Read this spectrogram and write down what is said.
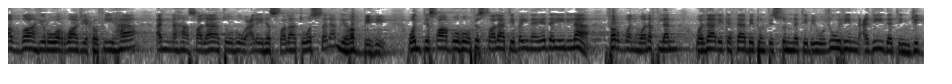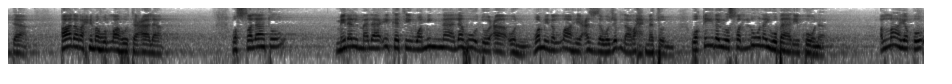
الظاهر والراجح فيها أنها صلاته عليه الصلاة والسلام لربه. وانتصابه في الصلاة بين يدي الله فرضا ونفلا وذلك ثابت في السنة بوجوه عديدة جدا. قال رحمه الله تعالى والصلاة من الملائكة ومنا له دعاء ومن الله عز وجل رحمة. وقيل يصلون يباركون. الله يقول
